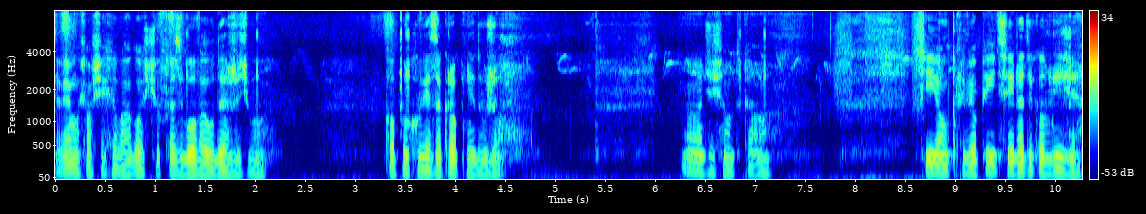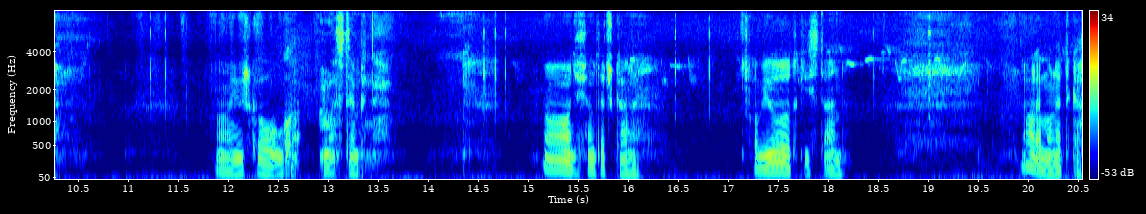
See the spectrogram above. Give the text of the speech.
Ja wiem, musiał się chyba gościu w głowę uderzyć, bo kopurków jest okropnie dużo. No, dziesiątka. O. Piją krwiopijcy ile tylko wlizie. No, już koło ucha. Następny. O, dziesiąteczka, ale słabiutki stan. No, ale monetka.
